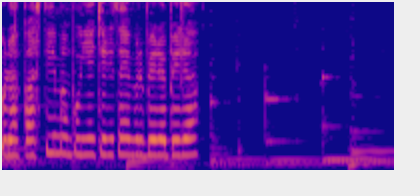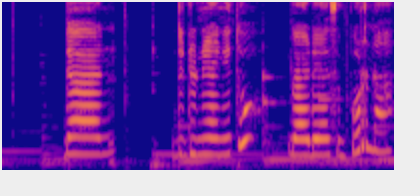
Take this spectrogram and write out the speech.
udah pasti mempunyai cerita yang berbeda-beda. Dan di dunia ini tuh gak ada yang sempurna.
